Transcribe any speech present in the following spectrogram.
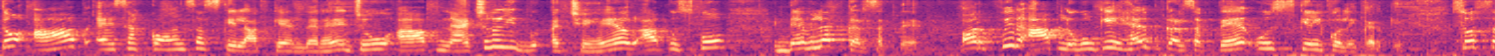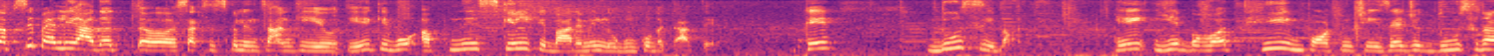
तो आप ऐसा कौन सा स्किल आपके अंदर है जो आप नेचुरली अच्छे हैं और आप उसको डेवलप कर सकते हैं? और फिर आप लोगों की हेल्प कर सकते हैं उस स्किल को लेकर के। सो so, सबसे पहली आदत सक्सेसफुल इंसान की ये होती है कि वो अपने स्किल के बारे में लोगों को बताते हैं ओके okay? दूसरी बात ये ये बहुत ही इंपॉर्टेंट चीज़ है जो दूसरा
